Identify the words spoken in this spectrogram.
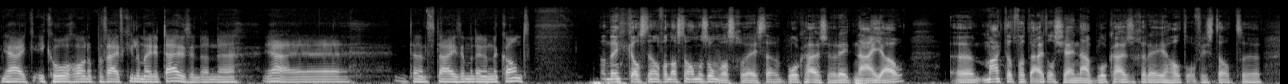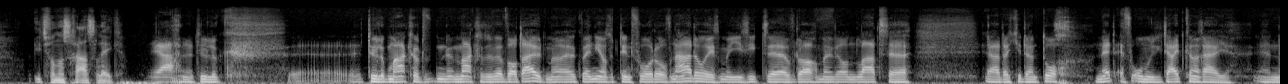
ja, ik, ik hoor gewoon op een 5 kilometer thuis. En dan, ja, dan sta je meteen aan de kant. Dan denk ik al snel van als het nou andersom was geweest. Hè? Blokhuizen reed na jou. maakt dat wat uit als jij na Blokhuizen gereden had? Of is dat iets van een schaatsleek? Ja, natuurlijk, natuurlijk maakt, het, maakt het er wat uit. Maar ik weet niet of het in het voordeel of nadeel is. Maar je ziet over het algemeen wel in de laatste... Ja, dat je dan toch net even onder die tijd kan rijden. En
